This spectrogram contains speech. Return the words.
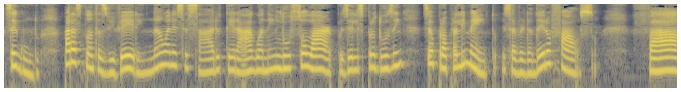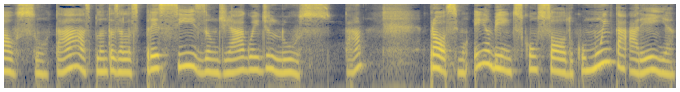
Segundo, para as plantas viverem, não é necessário ter água nem luz solar, pois eles produzem seu próprio alimento. Isso é verdadeiro ou falso? Falso, tá? As plantas elas precisam de água e de luz, tá? Próximo, em ambientes com solo com muita areia,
